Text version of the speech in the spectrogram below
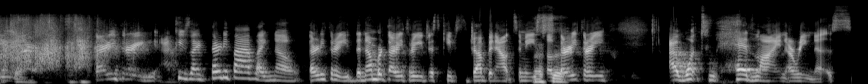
33. 33. I keep saying 35, like no, 33. The number 33 just keeps jumping out to me. That's so it. 33. I want to headline arenas.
